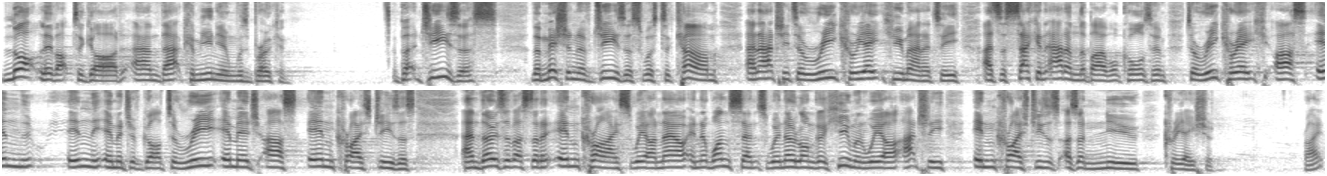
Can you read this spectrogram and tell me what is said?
not live up to God, and that communion was broken. But Jesus, the mission of Jesus was to come and actually to recreate humanity as the second Adam, the Bible calls him, to recreate us in in the image of God, to re image us in Christ Jesus. And those of us that are in Christ, we are now, in one sense, we're no longer human. We are actually in Christ Jesus as a new creation, right?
